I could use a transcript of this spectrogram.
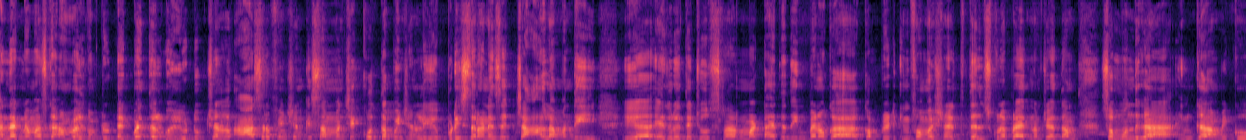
అందరికి నమస్కారం. Welcome to tech by Telugu YouTube channel. Aasara పెన్షన్కి సంబంధించి కొత్త పెన్షన్లు ఎప్పుడు ఇస్తారనేసి చాలామంది ఎదురైతే చూస్తున్నారనమాట అయితే దీనిపైన ఒక కంప్లీట్ ఇన్ఫర్మేషన్ అయితే తెలుసుకునే ప్రయత్నం చేద్దాం. సో ముందుగా ఇంకా మీకు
